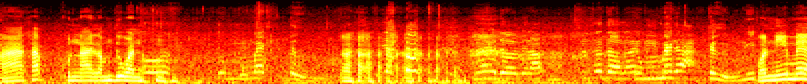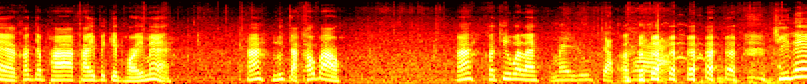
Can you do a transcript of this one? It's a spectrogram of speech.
มาครับ คุณนายลำดวนเออตุ้มแม่ตื่นแม่เดินไปแล้วฉันจะเดินแล้วตุ้มแม่ตื่นนี่วันนี้แม่ก็จะพาใครไปเก็บหอยแม่ ฮะ รู้จักเขาเปล่า ฮะเขาชื่อว่าอะไร ไม่รู้จักค่ะ ชีเน่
